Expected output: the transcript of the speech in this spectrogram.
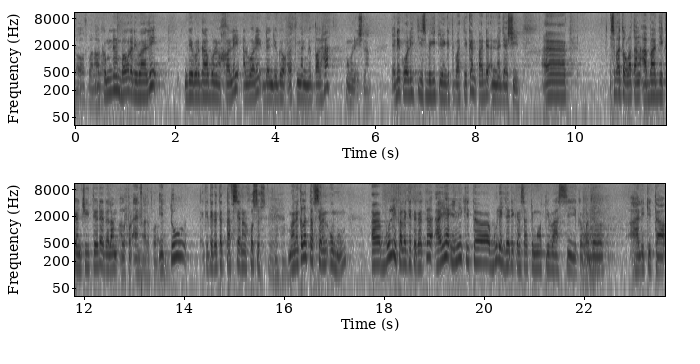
Oh, Kemudian barulah dia balik dia bergabung dengan Khalid Al-Walid dan juga Uthman bin Talha memeluk Islam. Jadi kualiti sebegitu yang kita perhatikan pada An-Najasyi. Uh, sebab tu Allah Ta'ala abadikan cerita dia dalam Al-Quran. Al-Quran. Itu kita kata tafsiran khusus. Mm-hmm. Manakala tafsiran umum, uh, boleh kalau kita kata ayat ini kita boleh jadikan satu motivasi kepada ahli kitab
